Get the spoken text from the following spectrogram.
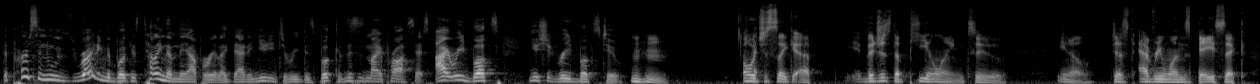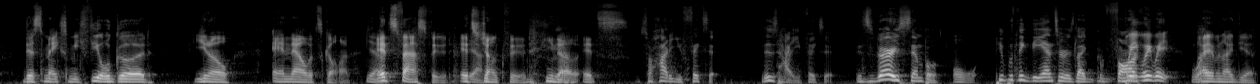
the person who's writing the book is telling them they operate like that, and you need to read this book because this is my process. I read books. You should read books too. Mm-hmm. oh, it's just like uh they're just appealing to, you know, just everyone's basic. This makes me feel good, you know, and now it's gone. Yeah. It's fast food. It's Yeah. junk food. You know, it's So how do you fix it? This is how you fix it. It's very simple. oh, People think the answer is like far. wait, wait, wait. What? I have an idea.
